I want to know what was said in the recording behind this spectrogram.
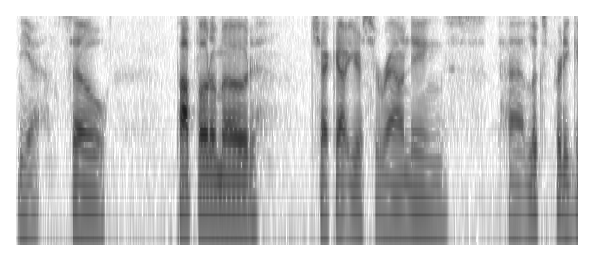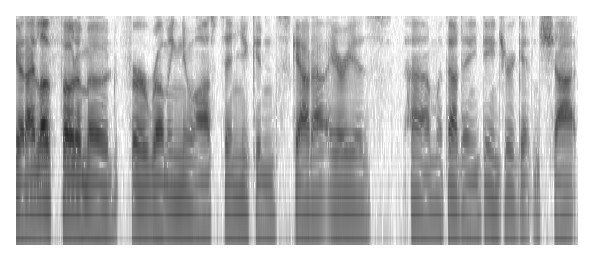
yeah, so pop photo mode, check out your surroundings. Uh, looks pretty good. I love photo mode for roaming New Austin. You can scout out areas um, without any danger of getting shot.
